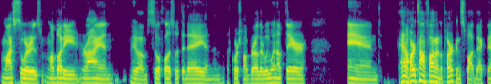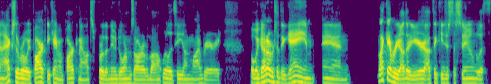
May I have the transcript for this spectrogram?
my story is my buddy Ryan, who I'm still close with today, and of course my brother. We went up there and had a hard time finding a parking spot back then. Actually, where we parked, you came and park now. It's where the new dorms are over by Willie T. Young Library. But we got over to the game, and like every other year, I think he just assumed with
